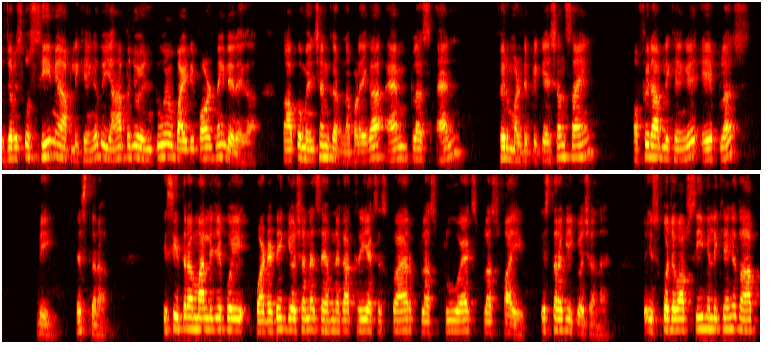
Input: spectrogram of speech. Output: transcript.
तो जब इसको सी में आप लिखेंगे तो यहाँ पे जो इंटू है, वो बाई डिफ़ॉल्ट नहीं ले लेगा। तो आपको मेंशन करना पड़ेगा एम प्लस एन फिर मल्टीप्लिकेशन साइन और फिर आप लिखेंगे ए प्लस बी इस तरह। इसी तरह मान लीजिए कोई क्वाड्रेटिक इक्वेशन है, से हमने कहा three X square plus two X plus five इस तरह की इक्वेशन है। तो इसको जब आप सी में लिखेंगे तो आप,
